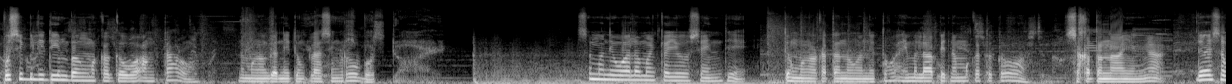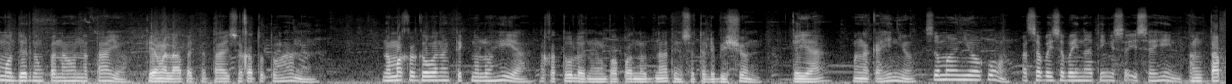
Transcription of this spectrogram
Posible din bang makagawa ang tao ng mga ganitong klaseng robot? Sa maniwala man kayo sa hindi, itong mga katanungan nito ay malapit na makatotoo. Sa katunayan nga, dahil sa modernong panahon na tayo, kaya malapit na tayo sa katotohanan na makagawa ng teknolohiya na katulad ng papanood natin sa telebisyon. Kaya, mga kahinyo, samahan niyo ako at sabay-sabay nating isa-isahin ang top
